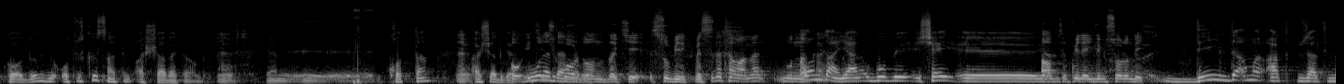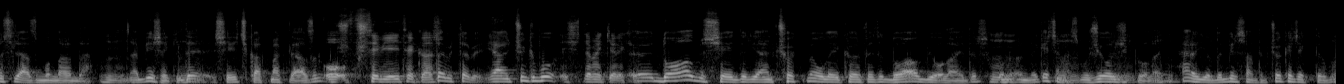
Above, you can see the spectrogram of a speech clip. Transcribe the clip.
kordonumuz bir 30-40 santim aşağıda kaldı. Evet. Yani e, kottan Evet. aşağıda kaldı. O Bu ikinci nedenle bu. kordondaki su birikmesi de tamamen bundan Ondan kaynaklı. yani bu bir şey e, yani Altyapıyla ilgili bir sorun değil. değildi ama artık düzeltilmesi lazım bunların da. Yani bir şekilde şeyi çıkartmak lazım. O seviyeyi tekrar tabii tabii. Yani çünkü bu eşitlemek gerekiyor. e, doğal bir şeydir. Yani çökme olayı körfezi doğal bir olaydır. Bunun önüne geçemez. Bu jeolojik bir olay. Her yılda bir santim çökecektir bu.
